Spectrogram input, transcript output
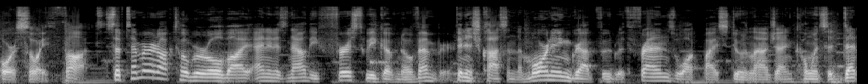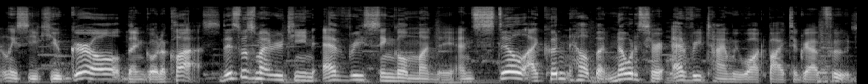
or so I thought. September and October roll by, and it is now the first week of November. Finish class in the morning, grab food with friends, walk by student lounge, and coincidentally see cute girl, then go to class. This was my routine every single Monday, and still I couldn't help but notice her every time we walked by to grab food.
